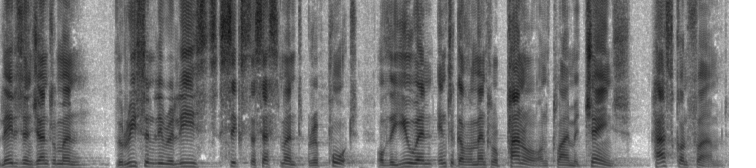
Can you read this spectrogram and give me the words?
Ladies and gentlemen, the recently released sixth assessment report of the UN Intergovernmental Panel on Climate Change has confirmed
